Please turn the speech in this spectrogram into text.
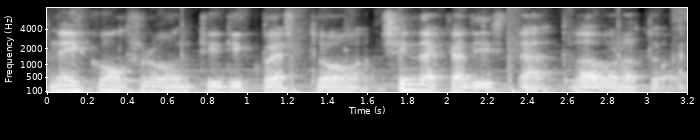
nei confronti di questo sindacalista lavoratore.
